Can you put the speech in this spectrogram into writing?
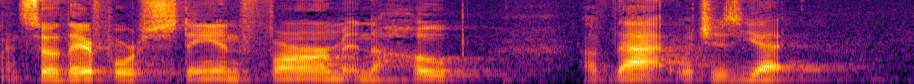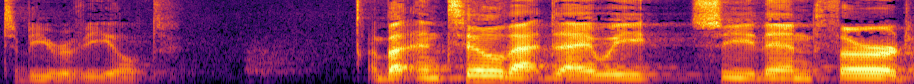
And so, therefore, stand firm in the hope of that which is yet to be revealed. But until that day, we see then, third,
